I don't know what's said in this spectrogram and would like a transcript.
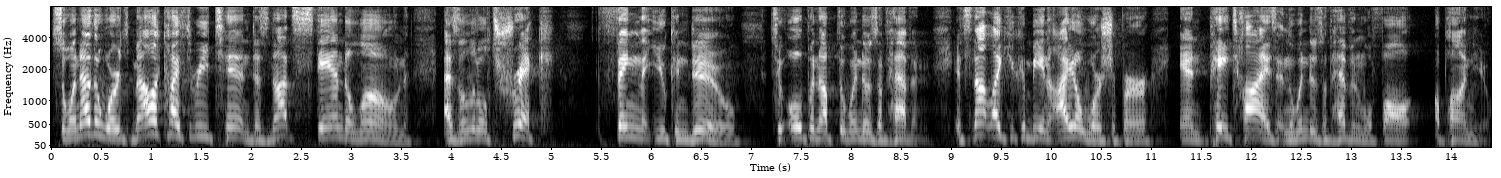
So in other words, Malachi 3:10 does not stand alone as a little trick thing that you can do to open up the windows of heaven. It's not like you can be an idol worshiper and pay tithes and the windows of heaven will fall upon you.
